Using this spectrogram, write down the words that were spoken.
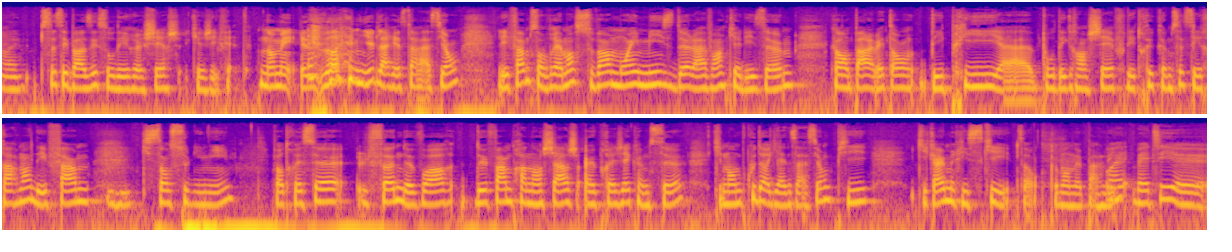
Ouais. Puis ça, c'est basé sur des recherches que j'ai faites. Non, mais dans le milieu de la restauration, les femmes sont vraiment souvent moins mises de l'avant que les hommes. Quand on parle, mettons, des prix euh, pour des grands chefs ou des trucs comme ça, c'est rarement des femmes qui sont soulignées. Puis on trouvait ça le fun de voir deux femmes prendre en charge un projet comme ça, qui demande beaucoup d'organisation, puis qui est quand même risqué, comme on a parlé. Ouais, ben tu sais, euh,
